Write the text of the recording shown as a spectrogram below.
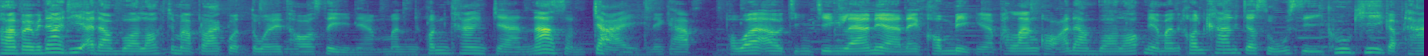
ความเป็นไปได้ที่อดัมวอลล็อกจะมาปรากฏตัวในทอ 4 เนี่ย มันค่อนข้างจะน่าสนใจนะครับเพราะว่าเอาจริง ๆ แล้วเนี่ยในคอมิกเนี่ยพลังของอดัมวอลล็อกเนี่ยมันค่อนข้างที่จะสูสีคู่ขี้กับธา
